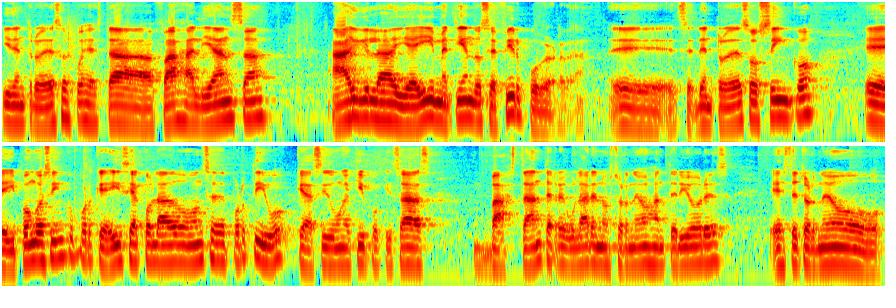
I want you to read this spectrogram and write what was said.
Y dentro de esos pues está Faja Alianza, Águila y ahí metiéndose Firpo, ¿verdad? Eh, dentro de esos cinco, eh, y pongo cinco porque ahí se ha colado 11 Deportivo, que ha sido un equipo quizás bastante regular en los torneos anteriores. Este torneo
